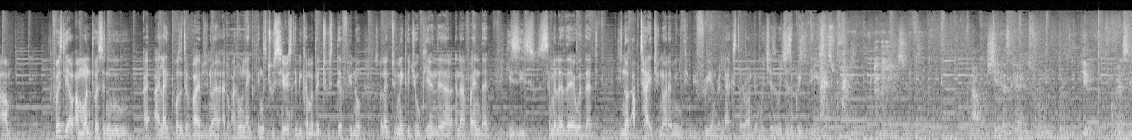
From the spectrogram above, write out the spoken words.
um, firstly i'm one person who I, I, like positive vibes you know I, I, don't, I don't like things too serious they become a bit too stiff you know so i like to make a joke here and there and i find that he's, he's similar there with that he's not uptight you know what i mean you can be free and relaxed around him which is which is a great thing now she has a hand from here obviously.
